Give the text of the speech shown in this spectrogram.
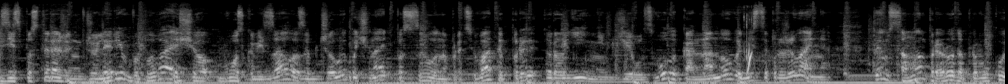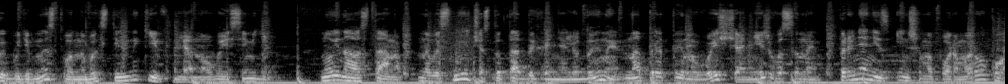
Зі спостережень бджолярів випливає, що воскові залози бджоли починають посилено працювати при роїнні бджіл з вулика на нове місце проживання. Тим самим природа провокує будівництво нових стільників для нової сім'ї. Ну і наостанок, навесні частота дихання людини на третину вища, ніж восени. В порівнянні з іншими порами року,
